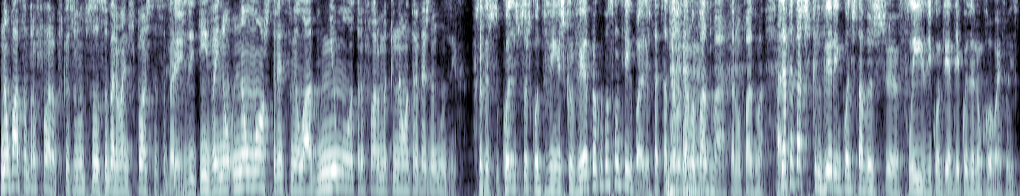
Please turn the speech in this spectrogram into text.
não passam para fora, porque eu sou uma pessoa super bem disposta, super Sim. positiva e não, não mostro esse meu lado de nenhuma outra forma que não através da música. Portanto, quando as pessoas quando te vêm a escrever preocupam-se contigo. Pá, está, está, está, está numa fase má. Está numa fase má. Já tentaste escrever enquanto estavas eh, feliz e contente e a coisa não correu bem? Foi isso?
